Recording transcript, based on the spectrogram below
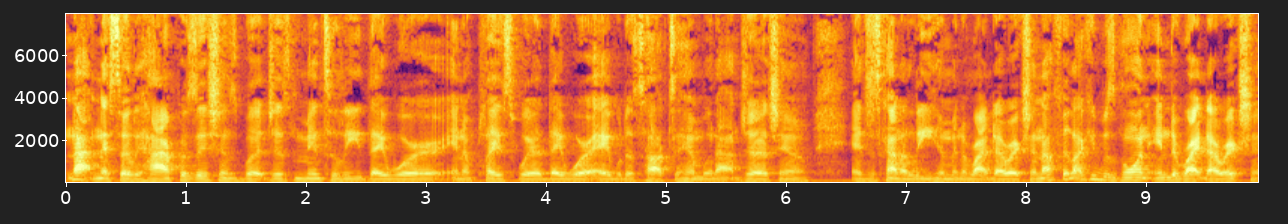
not necessarily higher positions, but just mentally they were in a place where they were able to talk to him without judge him and just kind of lead him in the right direction. I feel like he was going in the right direction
